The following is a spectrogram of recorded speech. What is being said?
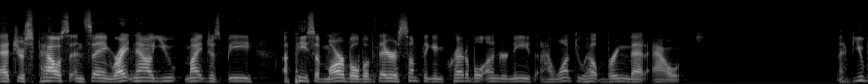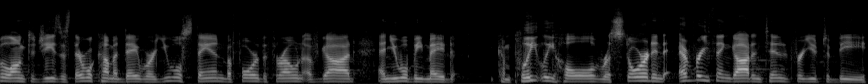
at your spouse and saying, right now you might just be a piece of marble, but there is something incredible underneath, and I want to help bring that out. And if you belong to Jesus, there will come a day where you will stand before the throne of God and you will be made completely whole, restored into everything God intended for you to be.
